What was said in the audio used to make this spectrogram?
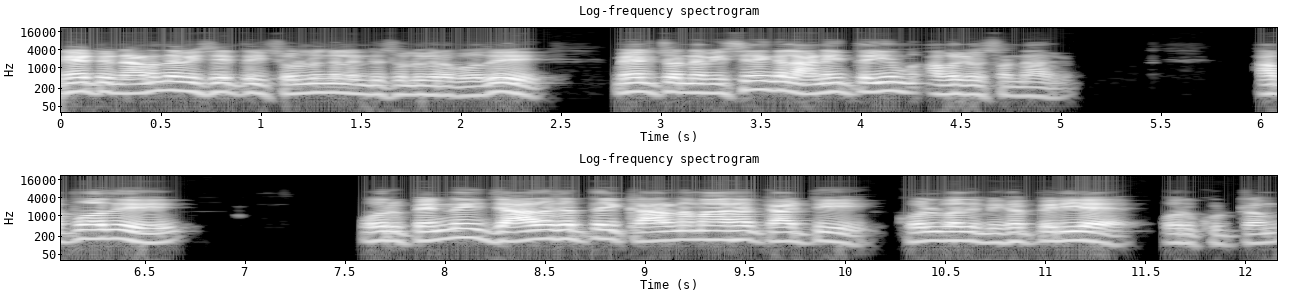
நேற்று நடந்த விஷயத்தை சொல்லுங்கள் என்று சொல்லுகிற போது மேல் சொன்ன விஷயங்கள் அனைத்தையும் அவர்கள் சொன்னார்கள். அப்போது ஒரு பெண்ணை ஜாதகத்தை காரணமாக காட்டி கொள்வது மிகப்பெரிய ஒரு குற்றம்.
